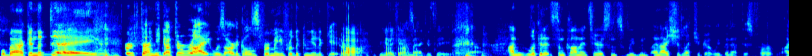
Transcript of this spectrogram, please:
well back in the day first time he got to write was articles for me for the communicator Ah, Communicator awesome. magazine. Yeah. I'm looking at some comments here since we've been, and I should let you go. We've been at this for. I,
